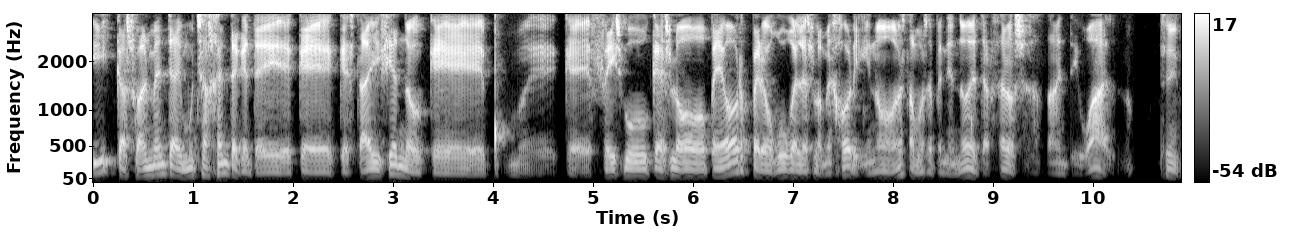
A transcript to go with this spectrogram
y casualmente hay mucha gente que, te, que, está diciendo que, que, Facebook es lo peor, pero Google es lo mejor. Y no, estamos dependiendo de terceros exactamente igual. ¿no? Sí.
